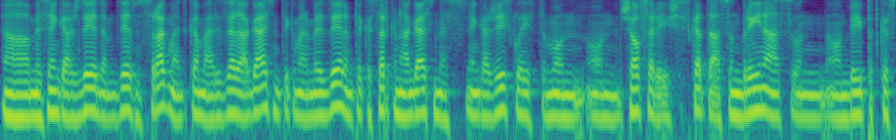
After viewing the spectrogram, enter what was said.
Uh, mēs vienkārši dziedam dziesmas fragment, kamēr ir zaļā gaisma, tikmēr mēs dziedam, tā kā sarkanā gaisma mēs vienkārši izklīstam, un, un šoferīši skatās un brīnās, un, un bija pat kas,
